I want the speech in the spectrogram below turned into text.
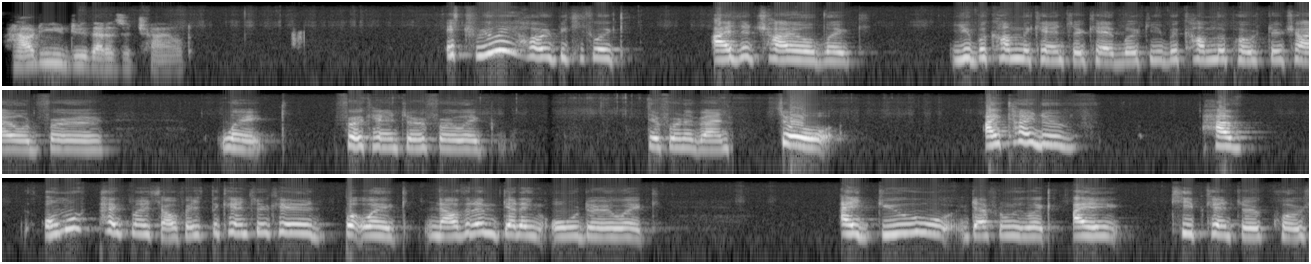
How do you do that as a child? It's really hard because like as a child like you become the cancer kid, like you become the poster child for like for cancer for like different events. So I kind of have almost pegged myself as the cancer kid, but like now that I'm getting older, like I do definitely like I keep cancer close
